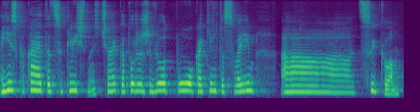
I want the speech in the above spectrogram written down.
есть какая-то цикличность. Человек, который живет по каким-то своим а, циклам.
